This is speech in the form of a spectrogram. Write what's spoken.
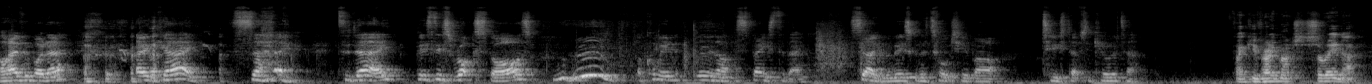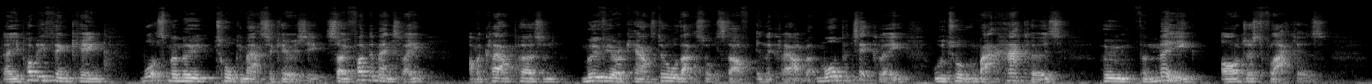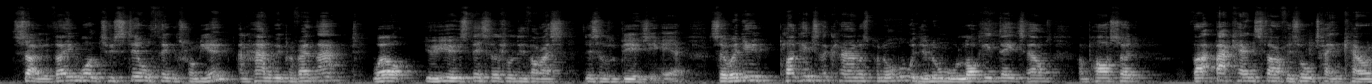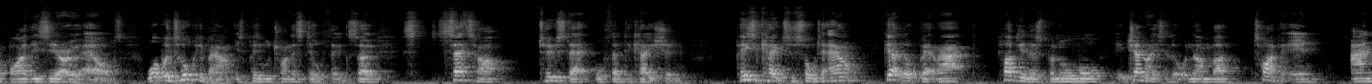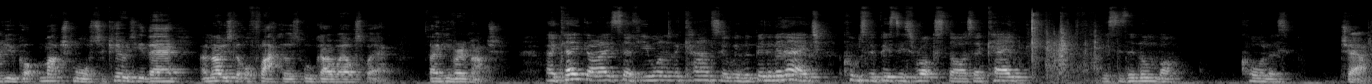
Hi everybody. okay, so today business rock stars woohoo, are coming. We're in hyperspace today. So Mahmood's going to talk to you about two-step security. Thank you very much, Serena. Now you're probably thinking, what's Mahmood talking about security? So fundamentally, I'm a cloud person, move your accounts, do all that sort of stuff in the cloud. But more particularly, we're talking about hackers who, for me, are just flackers. So they want to steal things from you, and how do we prevent that? Well, you use this little device, this little beauty here. So when you plug into the cloud as per normal with your normal login details and password, that back end stuff is all taken care of by the Xero elves. What we're talking about is people trying to steal things. So set up two-step authentication. Piece of cake to sort it out, get a little bit of that, plug in as per normal, it generates a little number, type it in, and you've got much more security there and those little flackers will go elsewhere. Thank you very much. Okay guys, so if you want an accountant with a bit of an edge, come to the Business Rockstars, okay? This is the number. Call us. Ciao.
